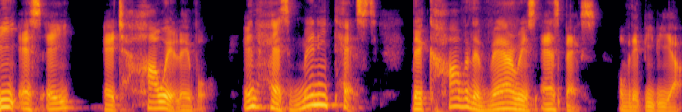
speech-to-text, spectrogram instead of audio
BSA at hardware level and has many tests that cover the various aspects of the BBR.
